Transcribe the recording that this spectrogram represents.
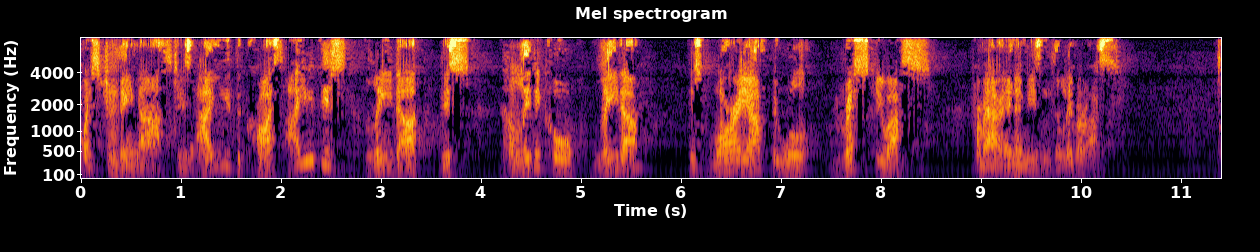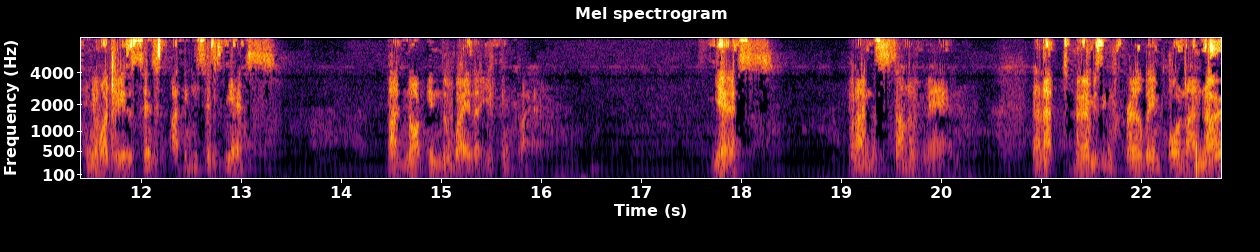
question being asked is, are you the Christ? Are you this leader, this political leader, this warrior who will rescue us from our enemies and deliver us? And you know what Jesus says? I think he says yes, but not in the way that you think I am. Yes, but I'm the Son of Man. Now that term is incredibly important. I know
